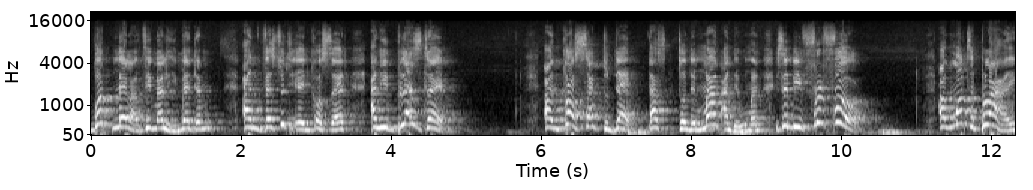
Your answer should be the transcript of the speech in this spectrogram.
both male and female, he made them. And verse 28, God said, and he blessed them. And God said to them, that's to the man and the woman, He said, Be fruitful and multiply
